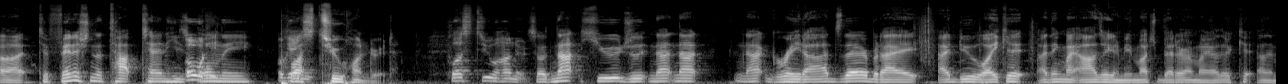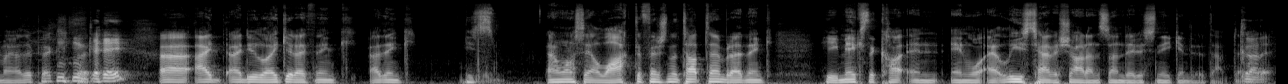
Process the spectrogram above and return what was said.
Uh, to finish in the top ten, he's Oh, okay. only Okay. plus two hundred. Plus two hundred. So it's not hugely, not not not great odds there, but I I do like it. I think my odds are going to be much better on my other ki- on my other picks. But, Okay. uh, I I do like it. I think I think he's I don't want to say a lock to finish in the top ten, but I think he makes the cut and and will at least have a shot on Sunday to sneak into the top ten. Got it.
